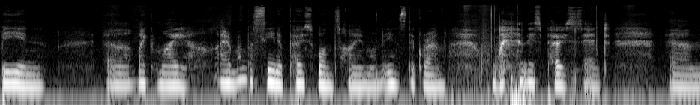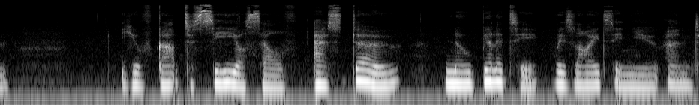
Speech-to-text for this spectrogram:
being, uh, like my I remember seeing a post one time on Instagram where this post said, um, You've got to see yourself as though nobility resides in you. And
